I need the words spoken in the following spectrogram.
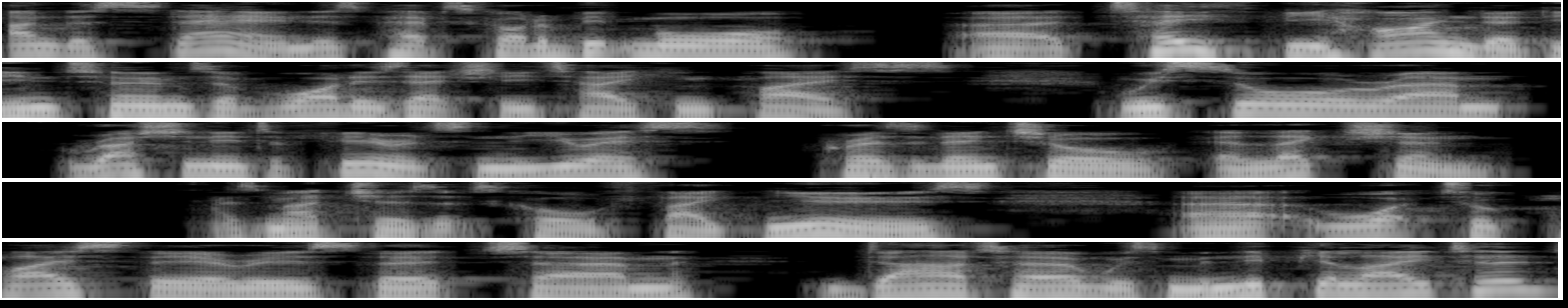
understand has perhaps got a bit more uh, teeth behind it in terms of what is actually taking place. We saw um, Russian interference in the US presidential election, as much as it's called fake news. Uh, what took place there is that um, data was manipulated,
